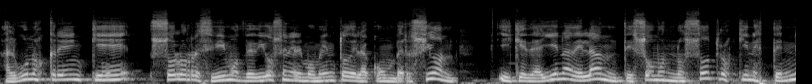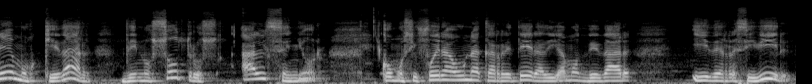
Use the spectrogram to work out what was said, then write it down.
Algunos creen que solo recibimos de Dios en el momento de la conversión y que de ahí en adelante somos nosotros quienes tenemos que dar de nosotros al Señor, como si fuera una carretera, digamos, de dar y de recibir.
